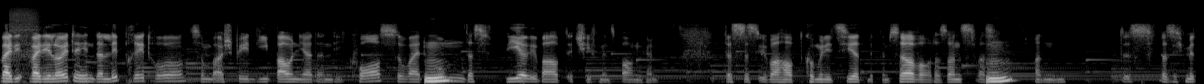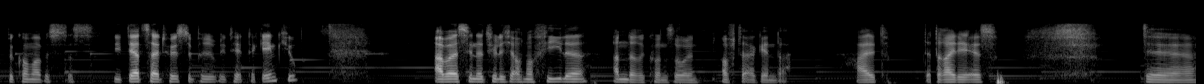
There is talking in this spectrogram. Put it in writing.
weil, die, weil die Leute hinter Lib Retro zum Beispiel, die bauen ja dann die Cores so weit Mhm. um, dass wir überhaupt Achievements bauen können. Dass das überhaupt kommuniziert mit einem Server oder sonst was. Mhm. Und das, was ich mitbekommen habe, ist das die derzeit höchste Priorität der GameCube. Aber es sind natürlich auch noch viele andere Konsolen auf der Agenda. Halt der 3DS, der,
